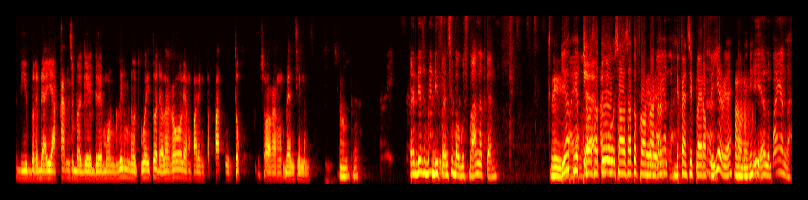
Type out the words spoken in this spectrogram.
diberdayakan sebagai Draymond Green menurut gue itu adalah role yang paling tepat untuk seorang Ben Simmons. Oke. Karena dia sebenarnya defense-nya bagus banget kan. Nih. Iya, Lumayan iya. lah. salah Ya, satu salah satu front Iya, runner defensive player of the year ya tahun Ah. ini. Iya lumayan lah.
